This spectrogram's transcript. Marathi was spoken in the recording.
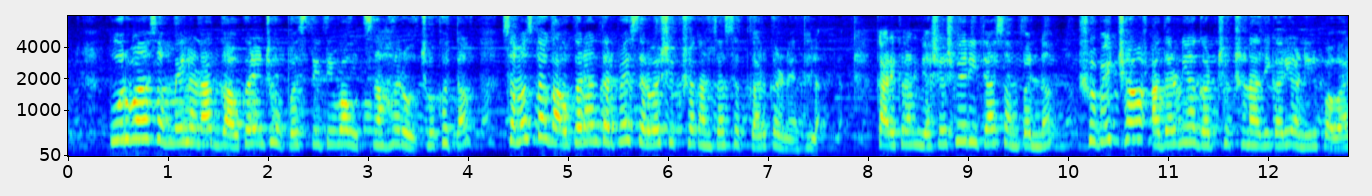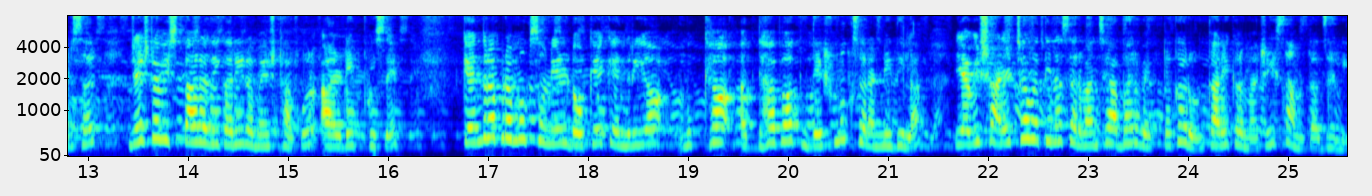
पूर्व संमेलनात गावकऱ्यांची उपस्थिती व उत्साह रोचक होता. समस्त गावकऱ्यांतर्फे सर्व शिक्षकांचा सत्कार करण्यात आला. कार्यक्रम यशस्वीरित्या संपन्न. शुभेच्छा आदरणीय गट शिक्षणाधिकारी अनिल पवार सर ज्येष्ठ विस्तार अधिकारी रमेश ठाकूर आर डी फुसे. केंद्र प्रमुख सुनील डोके केंद्रीय मुख्य अध्यापक देशमुख सरांनी दिला. यावेळी शाळेच्या वतीनं सर्वांचे आभार व्यक्त करून कार्यक्रमाची सांगता झाली.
